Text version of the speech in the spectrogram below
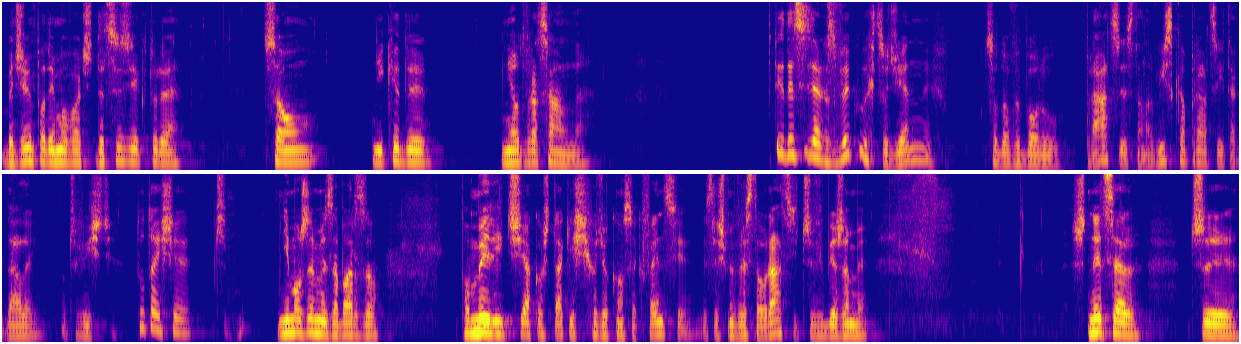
będziemy podejmować decyzje, które są niekiedy nieodwracalne, w tych decyzjach zwykłych, codziennych, co do wyboru pracy, stanowiska pracy i tak dalej, oczywiście. Tutaj się nie możemy za bardzo pomylić jakoś tak, jeśli chodzi o konsekwencje. Jesteśmy w restauracji, czy wybierzemy sznycel czy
